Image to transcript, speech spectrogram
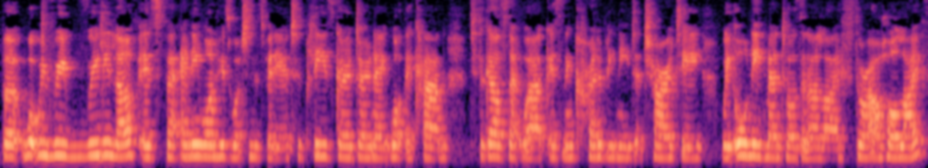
but what we re- really love is for anyone who's watching this video to please go donate what they can to the Girls Network. It's an incredibly needed charity. We all need mentors in our life throughout our whole life,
